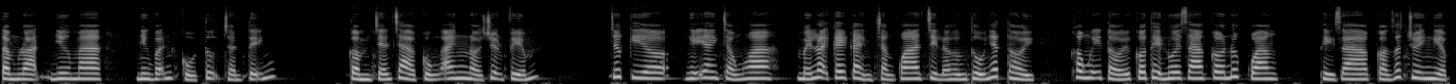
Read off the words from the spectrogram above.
tâm loạn như ma, nhưng vẫn cố tự trấn tĩnh. Cầm chén trà cùng anh nói chuyện phiếm. Trước kia, nghĩ anh trồng hoa, mấy loại cây cảnh chẳng qua chỉ là hứng thú nhất thời, không nghĩ tới có thể nuôi ra cơ nước quang, thì ra còn rất chuyên nghiệp.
